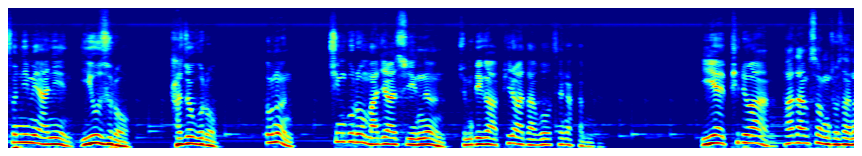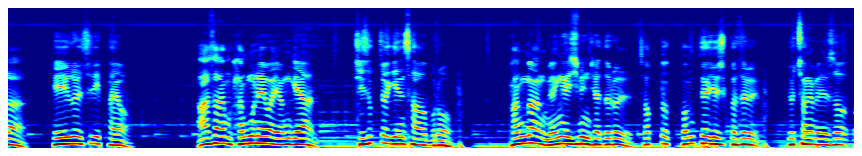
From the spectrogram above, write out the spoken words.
손님이 아닌 이웃으로 가족으로 또는 친구로 맞이할 수 있는 준비가 필요하다고 생각합니다. 이에 필요한 타당성 조사나 계획을 수립하여 아산 방문회와 연계한 지속적인 사업으로 관광 명예시민 제도를 적극 검토해 주실 것을 요청하면서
